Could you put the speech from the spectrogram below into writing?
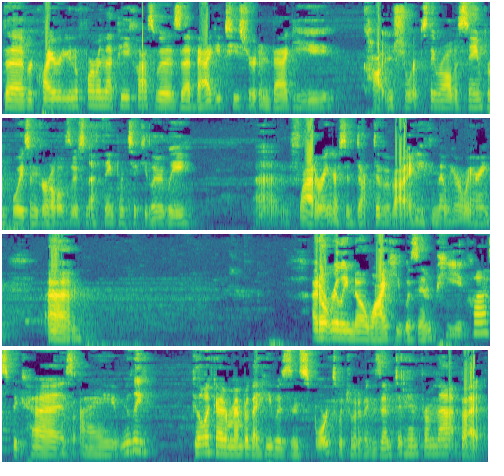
The required uniform in that PE class was a baggy t shirt and baggy cotton shorts. They were all the same for boys and girls. There's nothing particularly um, flattering or seductive about anything that we were wearing. Um, I don't really know why he was in PE class because I really feel like I remember that he was in sports, which would have exempted him from that. But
